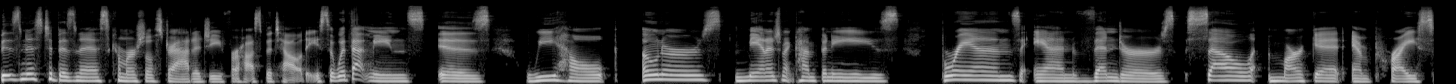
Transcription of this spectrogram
business to business commercial strategy for hospitality. So, what that means is we help owners, management companies, brands and vendors sell, market, and price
